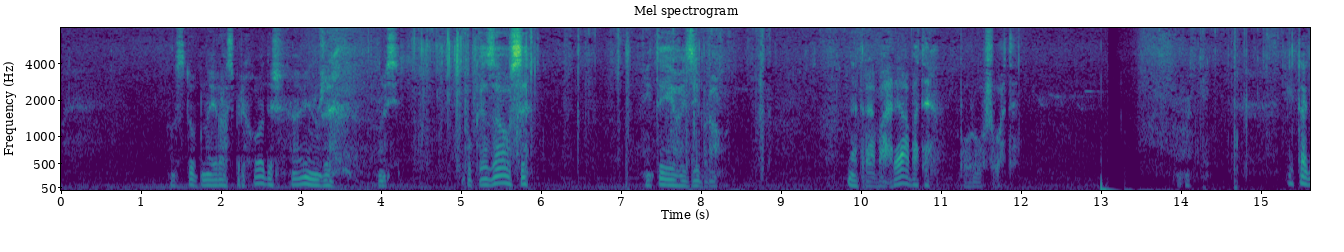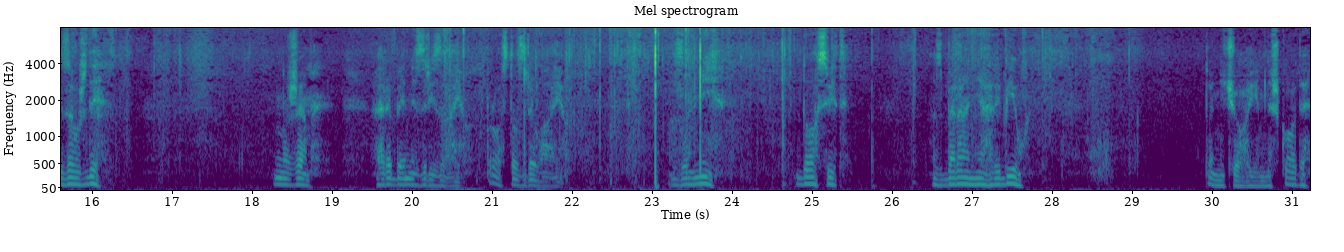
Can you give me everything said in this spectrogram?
Наступний раз приходиш, а він вже ось показався і ти його зібрав. Не треба грябати, порушувати. І так завжди ножем гриби не зрізаю, просто зриваю. За мій досвід збирання грибів то нічого їм не шкоди.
